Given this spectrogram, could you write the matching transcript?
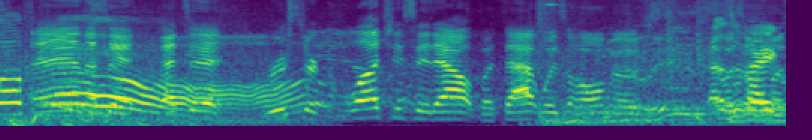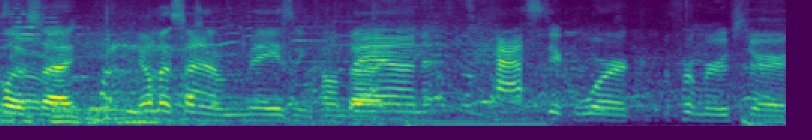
off. and that's it. That's it. Oh. Rooster clutches it out, but that was almost. That was a very close over. set. You almost had an amazing comeback. Fantastic work from Rooster.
